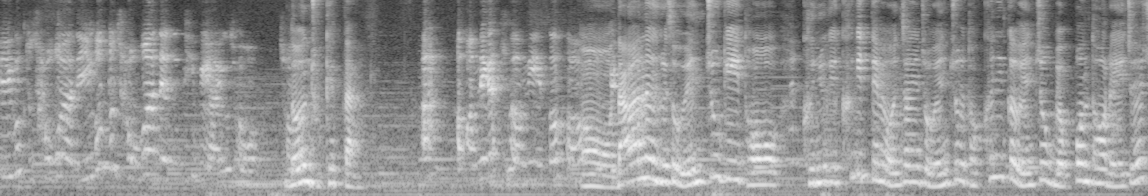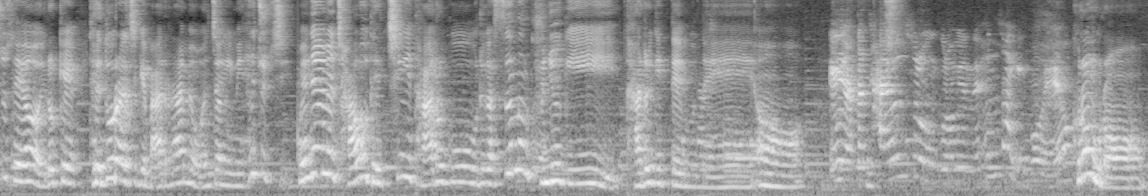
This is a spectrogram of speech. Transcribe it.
이것도 적어야 돼 이것도 적어야 되는 팁이야 이거 적어 적어. 넌 좋겠다. 아, 언니 같은 언니 있어서. 어 나는 그래서 왼쪽이 더 근육이 크기 때문에 원장님 저 왼쪽이 더 크니까 왼쪽 몇 번 더 레이저 해주세요. 이렇게 되돌아지게 말을 하면 원장님이 해주지. 왜냐하면 좌우 대칭이 다르고 우리가 쓰는 근육이 다르기 때문에. 어. 이게 약간 자연스러운 그러면 현상인 거예요? 그럼 그럼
